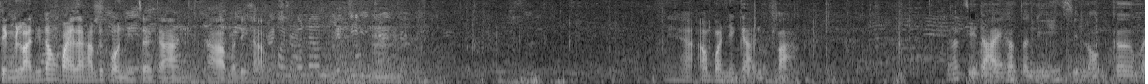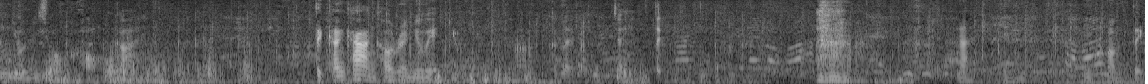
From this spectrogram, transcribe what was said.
ถึงเวลาที่ต้องไปแล้วครับทุกคน เดี๋ยวเจอกันครับสวัสดีครับนี่ฮะเอาบรรยากาศมาฝากน่าเสียดายครับตอนนี้ซินล็อกเกอร์มันอยู่ในช่วงของการตึกข้างๆเขาเรโนเวทอยู่ ก็เลยแบบจะเห็นตึกนะเห็นมีความตึก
